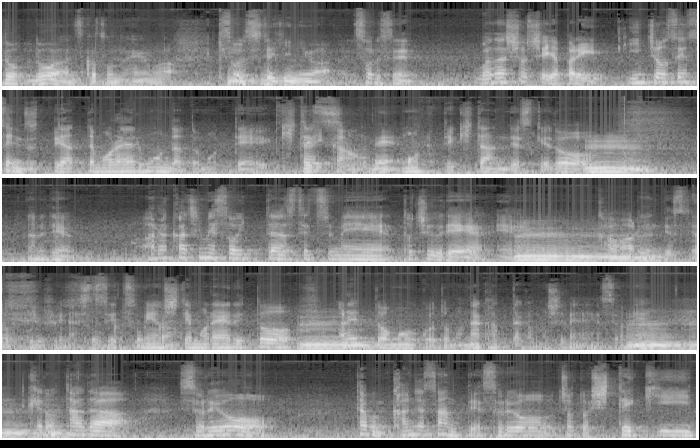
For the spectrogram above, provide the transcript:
どどうなんですかその辺は？気持ち的には。そうですね。私としてはやっぱり院長先生にずっとやってもらえるもんだと思って期待感を持ってきたんですけどうん。なのであらかじめそういった説明途中で、えーうん。変わるんですよっていうふうな説明をしてもらえるとうん。あれと思うこともなかったかもしれないですよね、けどただそれを多分患者さんってそれをちょっと指摘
